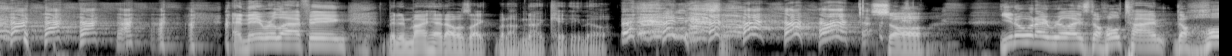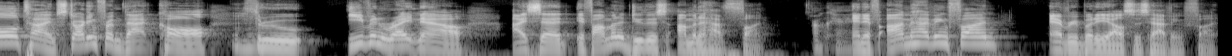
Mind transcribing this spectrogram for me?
and they were laughing, but in my head, I was like, "But I'm not kidding though." so, so, you know what I realized the whole time, the whole time, starting from that call through even right now. I said, if I'm going to do this, I'm going to have fun. Okay. And if I'm having fun, everybody else is having fun.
